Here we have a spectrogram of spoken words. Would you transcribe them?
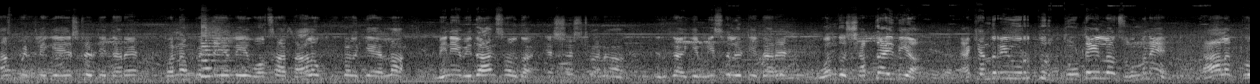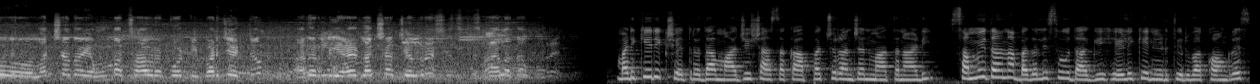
ಹಾಸ್ಪಿಟ್ಲಿಗೆ ಎಷ್ಟು ಇಟ್ಟಿದ್ದಾರೆ? ಹೊನ್ನಪೇಟೆಯಲ್ಲಿ ಹೊಸ ತಾಲೂಕುಗಳಿಗೆ ಎಲ್ಲ ಮಿನಿ ವಿಧಾನಸೌಧ ಎಷ್ಟೆಷ್ಟು ಹಣ ಇದಕ್ಕಾಗಿ ಮೀಸಲಿಟ್ಟಿದ್ದಾರೆ? ಒಂದು ಶಬ್ದ ಇದೆಯಾ? ಯಾಕೆಂದರೆ ಇವ್ರದ್ದು ದುಡ್ಡೇ ಇಲ್ಲ ಸುಮ್ಮನೆ ನಾಲ್ಕು ಲಕ್ಷದ ಒಂಬತ್ತು ಸಾವಿರ ಕೋಟಿ ಬಡ್ಜೆಟ್ ಅದರಲ್ಲಿ ಎರಡು ಲಕ್ಷ ಚಿಲ್ಲರೆ ಸಾಲದ ಮಡಿಕೇರಿ ಕ್ಷೇತ್ರದ ಮಾಜಿ ಶಾಸಕ ಅಪ್ಪಚ್ಚು ರಂಜನ್ ಮಾತನಾಡಿ, ಸಂವಿಧಾನ ಬದಲಿಸುವುದಾಗಿ ಹೇಳಿಕೆ ನೀಡುತ್ತಿರುವ Congress,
